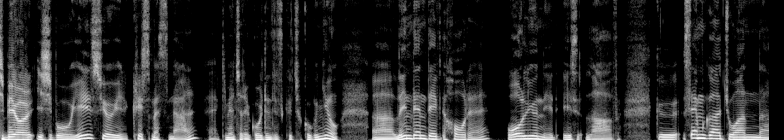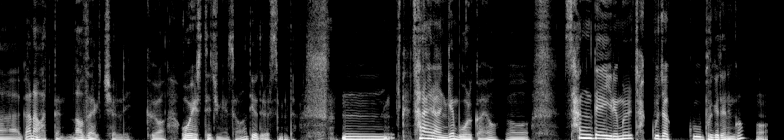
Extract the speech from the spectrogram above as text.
(12월 25일) 수요일 크리스마스 날 김현철의 골든디스크 첫 곡은요 어, 린덴 데이비드 홀의 All You Need Is Love 그 샘과 조안나가 나왔던 Love Actually 그 OST 중에서 띄워드렸습니다. 음, 사랑이라는 게 뭘까요? 어, 상대 이름을 자꾸 자꾸 부르게 되는 거? 어,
